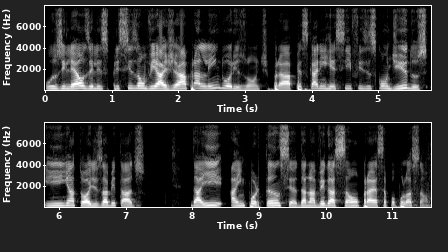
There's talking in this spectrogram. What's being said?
os ilhéus eles precisam viajar para além do horizonte para pescar em recifes escondidos e em atóis desabitados. Daí a importância da navegação para essa população.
